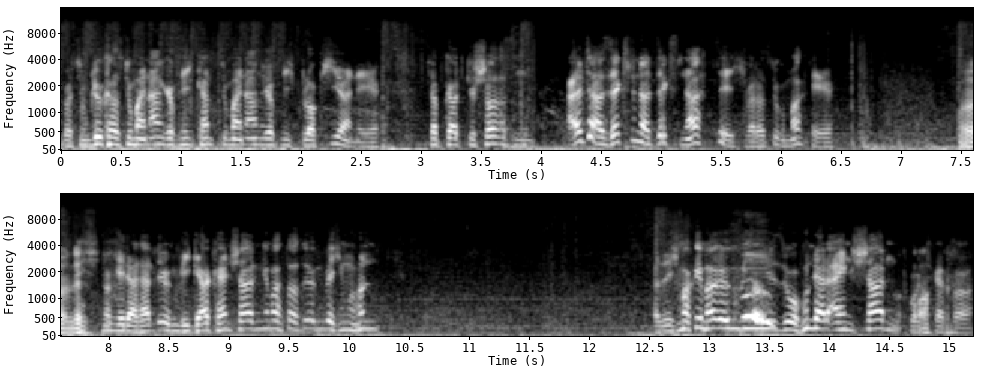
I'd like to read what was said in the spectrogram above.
Aber zum Glück hast du meinen Angriff nicht, kannst du meinen Angriff nicht blockieren, ey. Ich habe gerade geschossen. Alter, 686, was hast du gemacht, ey? Oder nicht. Okay, das hat irgendwie gar keinen Schaden gemacht aus irgendwelchen Hunden. Also ich mache immer irgendwie so 101 Schaden pro Oh. Treffer.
